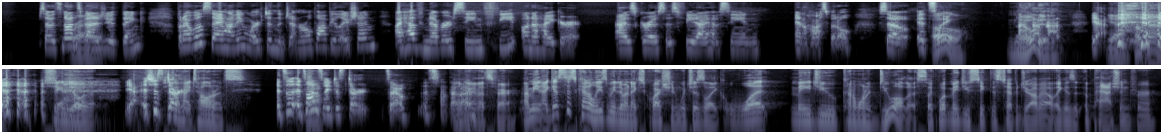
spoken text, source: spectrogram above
so it's not as bad as you would think but i will say having worked in the general population i have never seen feet on a hiker as gross as feet i have seen in a hospital so it's like oh, that Noted. yeah yeah. Okay. She Yeah. can deal with it. Yeah it's just dirt high tolerance. it's it's Wow. honestly just dirt so it's not that Okay, bad Okay, that's fair. I mean, I guess this kind of leads me to my next question, which is like, what made you kind of want to do all this? Like, what made you seek this type of job out? Like, is it a passion for,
